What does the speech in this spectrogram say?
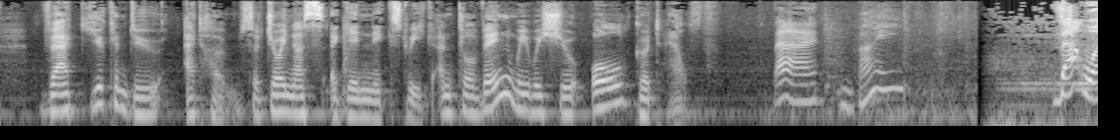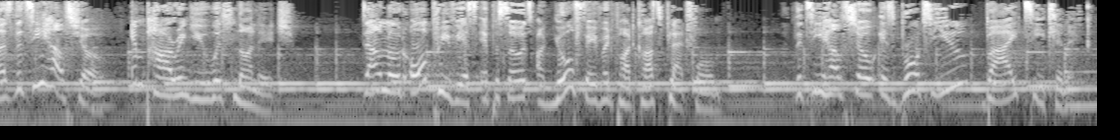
that you can do at home. So join us again next week. Until then, we wish you all good health. Bye. Bye. That was the T Health Show, empowering you with knowledge. Download all previous episodes on your favorite podcast platform. The T Health Show is brought to you by T Clinic.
